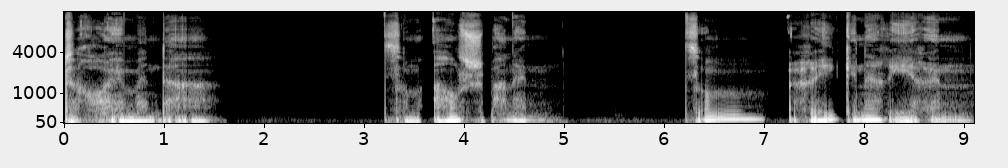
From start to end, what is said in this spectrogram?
Träumen da, zum Ausspannen, zum Regenerieren.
